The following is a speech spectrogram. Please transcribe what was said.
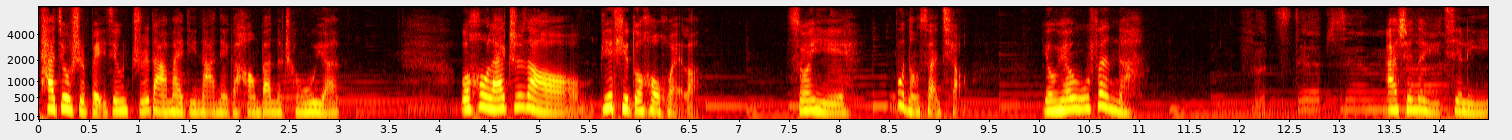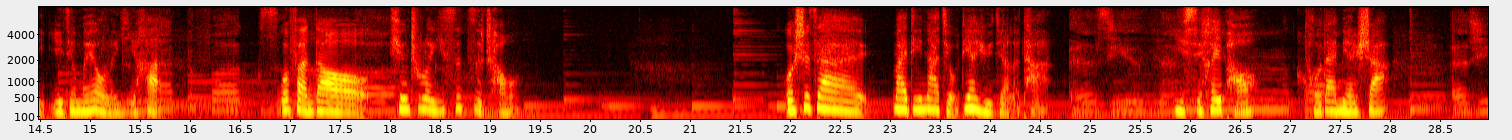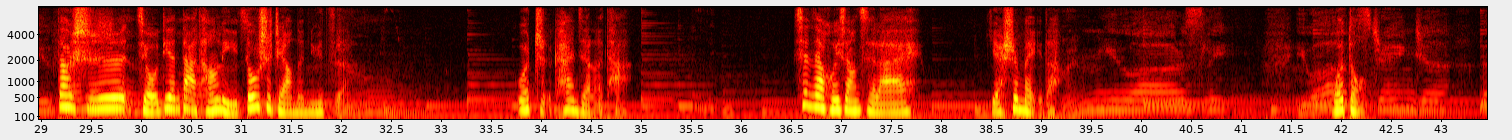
他就是北京直达麦地那那个航班的乘务员。我后来知道，别提多后悔了。所以，不能算巧，有缘无分呐。阿轩的语气里已经没有了遗憾，我反倒听出了一丝自嘲。我是在麦蒂娜酒店遇见了他，一袭黑袍，头戴面纱。当时酒店大堂里都是这样的女子，我只看见了她。现在回想起来，也是美的。我懂，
